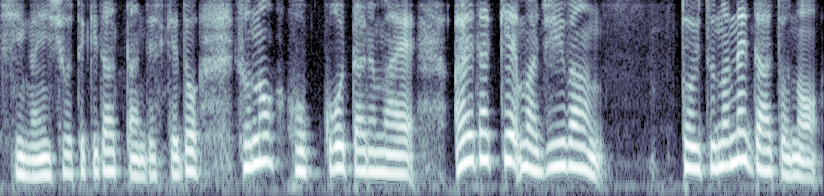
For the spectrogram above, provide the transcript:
シーンが印象的だったんですけど、その北高たる前あれだけ、まあ、G1 統一のねダートの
